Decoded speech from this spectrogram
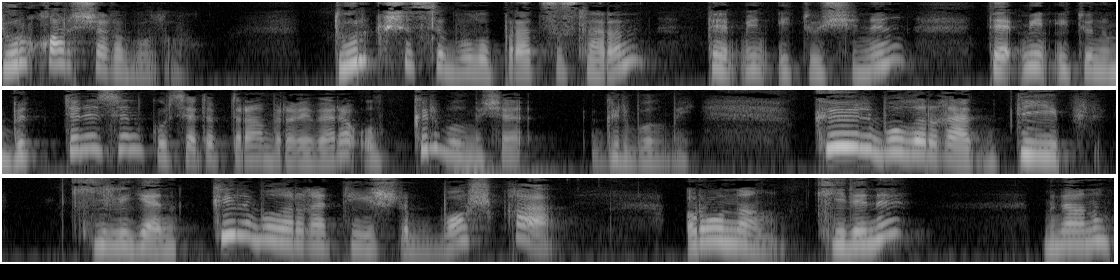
түр карчыгы булу, түр кешесе булу процессларын тәэмин итүченең, тәэмин итүнең бөтенесен күрсәтеп торган бер гыйбарә, ул көл булмыйча гөл булмый. Көл булырга дип килгән, көл булырга тиешле башка руның килене Менә аның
